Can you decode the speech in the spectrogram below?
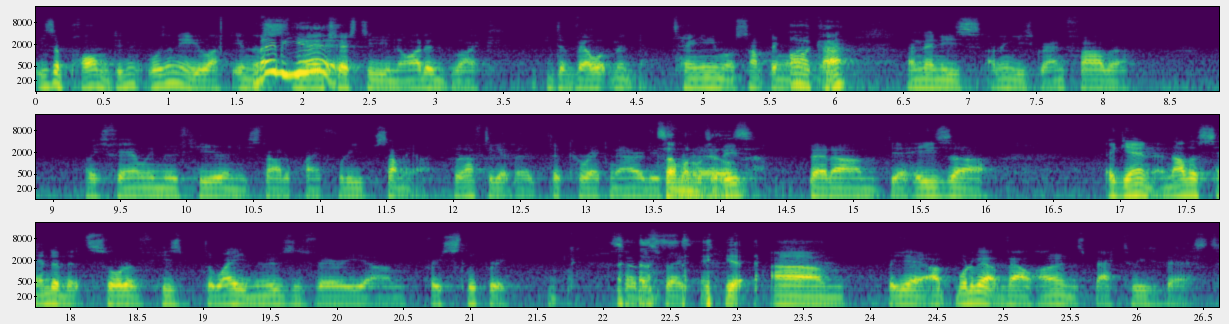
he's a pom, didn't wasn't he? Like in the Maybe, yeah. Manchester United like development team or something like okay. that. And then he's, I think his grandfather or his family moved here and he started playing footy. Something like we'll have to get the, the correct narrative. Someone will tell us. But um, yeah, he's uh, again another centre that's sort of his the way he moves is very um, very slippery, so to speak. yeah. Um, but yeah, uh, what about Val Holmes back to his best?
